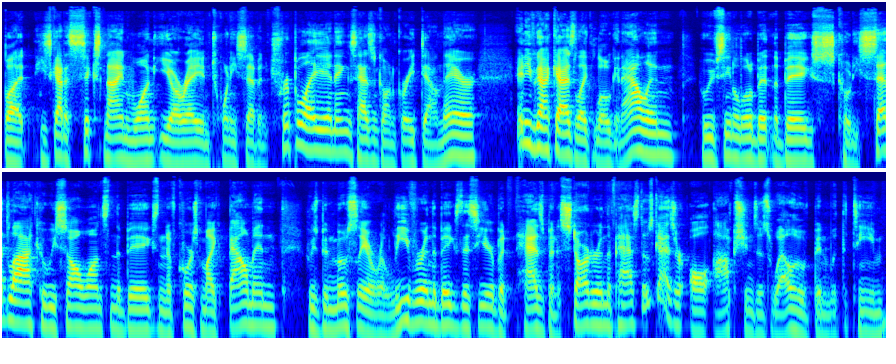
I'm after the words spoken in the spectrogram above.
But he's got a 6.91 ERA in 27 AAA innings. Hasn't gone great down there. And you've got guys like Logan Allen, who we've seen a little bit in the bigs, Cody Sedlock, who we saw once in the bigs, and of course Mike Baumann, who's been mostly a reliever in the bigs this year, but has been a starter in the past. Those guys are all options as well who've been with the team.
